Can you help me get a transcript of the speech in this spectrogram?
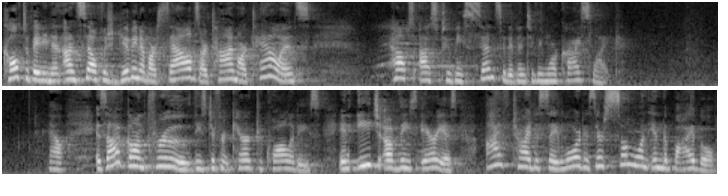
cultivating an unselfish giving of ourselves, our time, our talents, helps us to be sensitive and to be more Christ like. Now, as I've gone through these different character qualities in each of these areas, I've tried to say, Lord, is there someone in the Bible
